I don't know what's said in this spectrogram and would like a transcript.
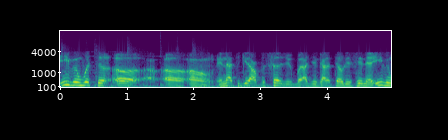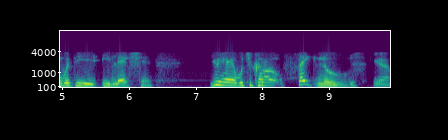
even with the uh uh um and not to get off the subject, but I just gotta throw this in there, even with the election, you had what you call fake news. Yeah.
